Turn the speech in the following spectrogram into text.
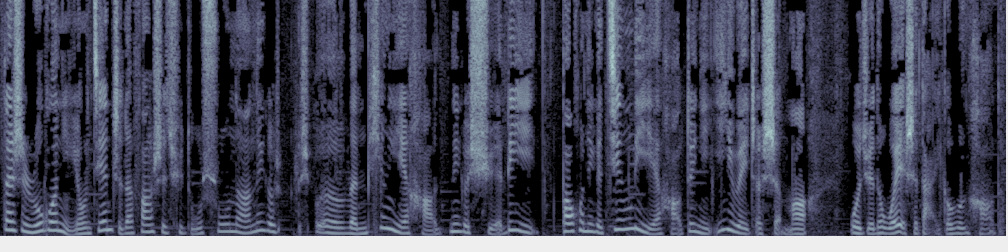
但是如果你用兼职的方式去读书呢，那个呃文凭也好，那个学历，包括那个经历也好，对你意味着什么？我觉得我也是打一个问号的。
